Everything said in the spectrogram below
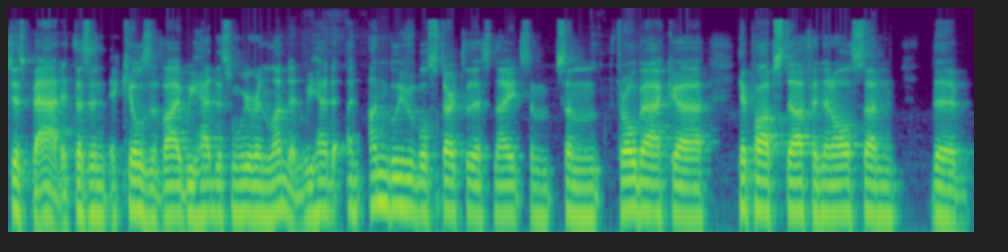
just bad. It doesn't. It kills the vibe. We had this when we were in London. We had an unbelievable start to this night. Some some throwback uh, hip hop stuff, and then all of a sudden the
